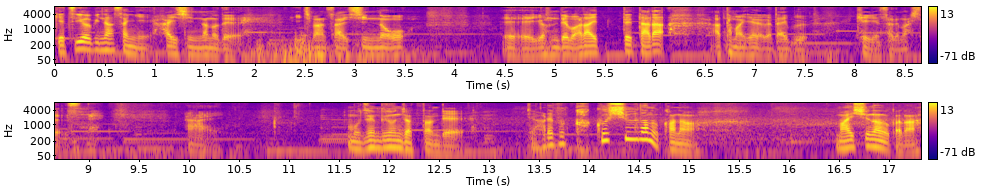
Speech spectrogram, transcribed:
月曜日の朝に配信なので一番最新のを、えー、読んで笑ってたら頭痛いのがだいぶ軽減されましたですね。はい。もう全部読んじゃったんでであれ分隔週なのかな？毎週なのかな？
